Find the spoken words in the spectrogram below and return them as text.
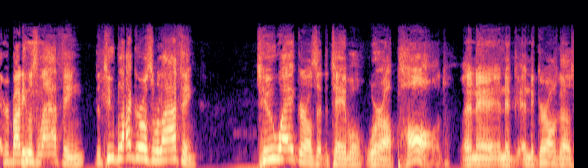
everybody was laughing. The two black girls were laughing. Two white girls at the table were appalled. And and the, and the girl goes,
